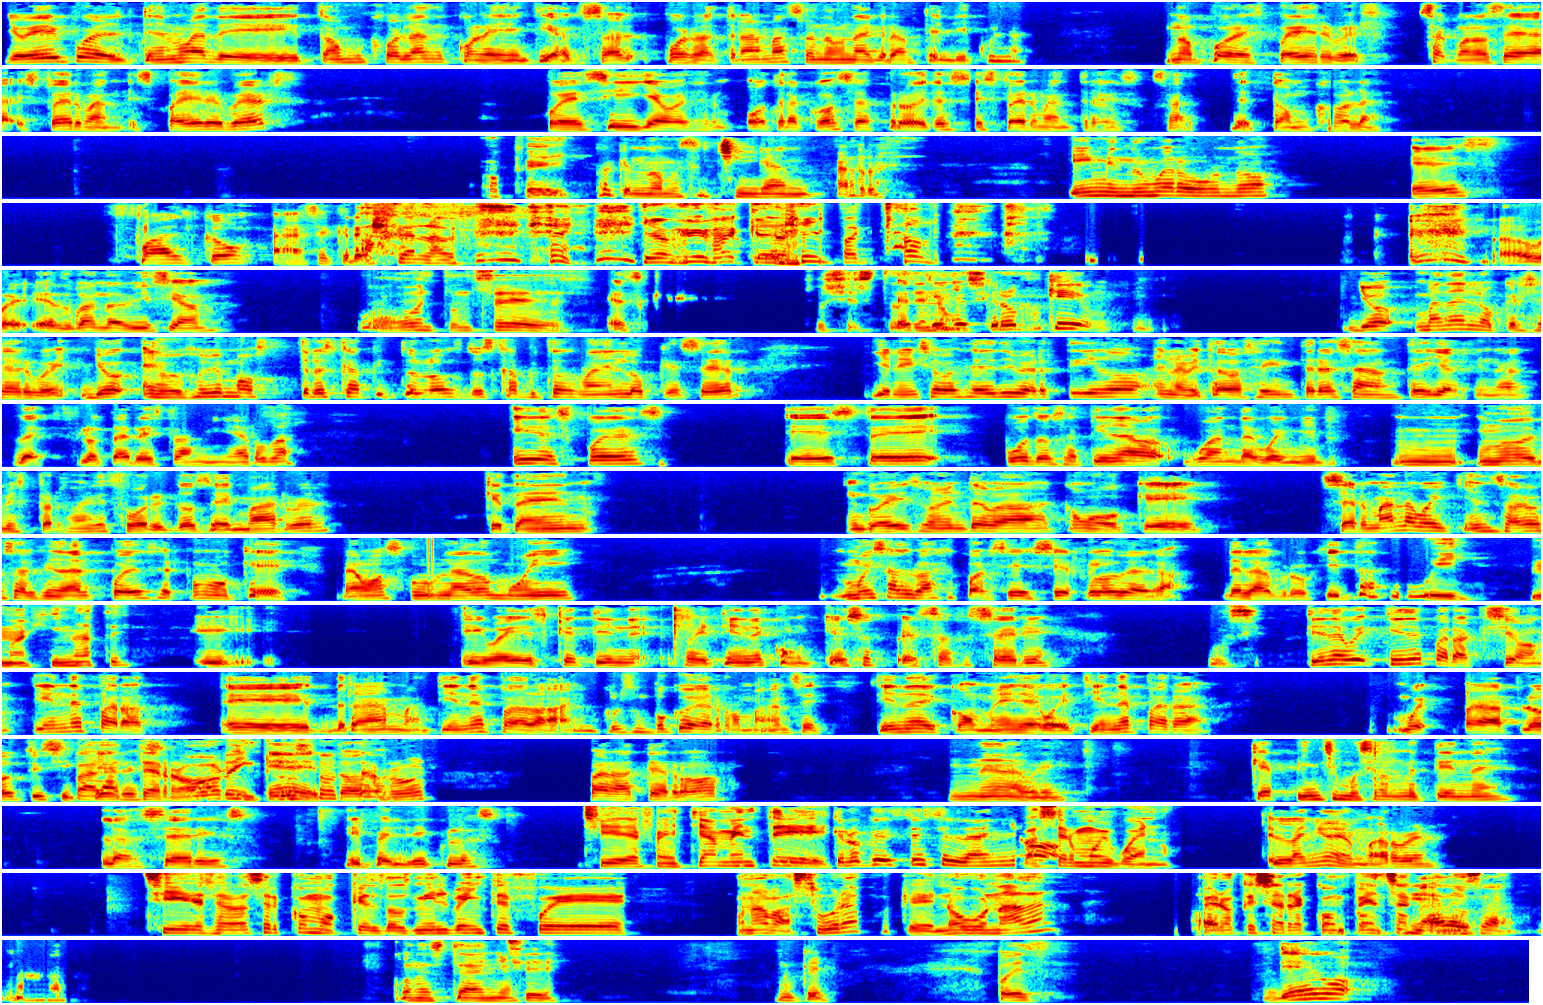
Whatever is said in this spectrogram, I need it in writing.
yo voy a ir por el tema de Tom Holland con la identidad, o sea, por la trama suena una gran película, no por Spider-Verse. O sea, cuando sea Spider-Man, Spider-Verse, pues sí, ya va a ser otra cosa, pero este es Spider-Man 3, o sea, de Tom Holland, Ok. para que no me estén chingando. arre. Y mi número uno es Falcon a secreto. Ojalá. Yo me iba a quedar impactado. No, güey, es WandaVision. Oh, entonces, Es tú sí estás Es que yo creo que yo van a enloquecer, güey. Yo en los últimos tres capítulos, dos capítulos van a enloquecer y el inicio va a ser divertido, en la mitad va a ser interesante y al final va a explotar esta mierda. Y después, este, puto, o sea, tiene a Wanda, güey, mi- mm, uno de mis personajes favoritos de Marvel, que también, güey, solamente va como que ser mala, güey, quién sabe, o sea, al final puede ser como que veamos un lado muy muy salvaje, por así decirlo, de la, de la brujita. Uy, imagínate. Y, y güey, es que tiene, güey, tiene con qué esa, esa serie. Sí. Tiene, güey, tiene para acción, tiene para eh, drama, tiene para incluso un poco de romance, tiene de comedia, güey, tiene para, güey, para plot twist si Para quieres. terror, de incluso terror. Para terror. Nada, güey. Qué pinche emoción me tiene las series y películas. Sí, definitivamente Creo que este es el año, va a ser muy bueno. el año de Marvel. Sí, o sea, va a ser como que el 2020 fue una basura porque no hubo nada, pero que se recompensa Nada, con o esto. sea, nada. Con este año. Sí. Ok. Pues, Diego,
